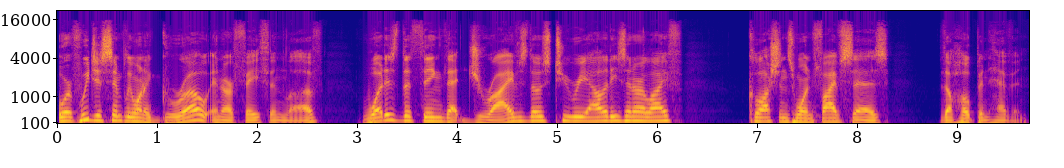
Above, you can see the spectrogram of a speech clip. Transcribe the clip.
or if we just simply want to grow in our faith and love, what is the thing that drives those two realities in our life? Colossians 1 5 says, the hope in heaven.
